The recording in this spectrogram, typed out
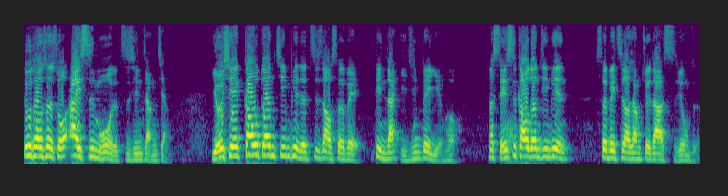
路透社说艾斯摩尔的执行长讲，有一些高端晶片的制造设备订单已经被延后。那谁是高端晶片设备制造商最大的使用者？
